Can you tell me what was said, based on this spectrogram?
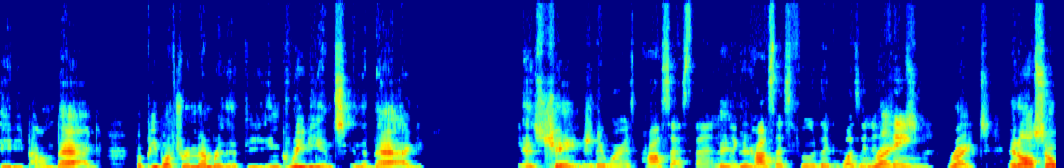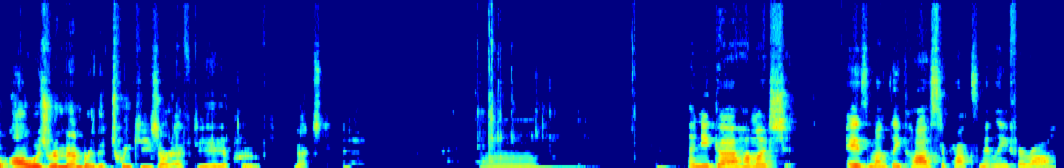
80 pound bag. But people have to remember that the ingredients in the bag has changed. They weren't as processed then. They- like processed food like wasn't Right. a thing. Right. And also always remember that Twinkies are FDA approved. Next. Um, Anika, how much is monthly cost approximately for raw?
